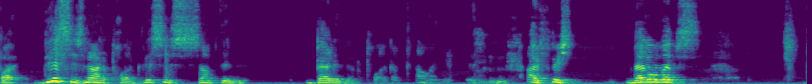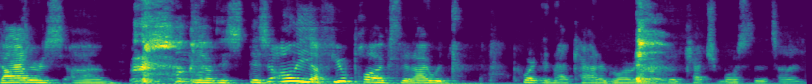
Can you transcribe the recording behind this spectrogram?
but this is not a plug. This is something better than a plug. I'm telling you. I fished metal lips, daughters. Um, you know, there's there's only a few plugs that I would put in that category. that They catch most of the time,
